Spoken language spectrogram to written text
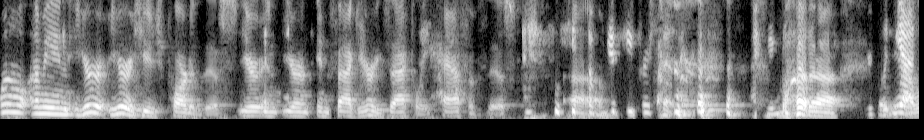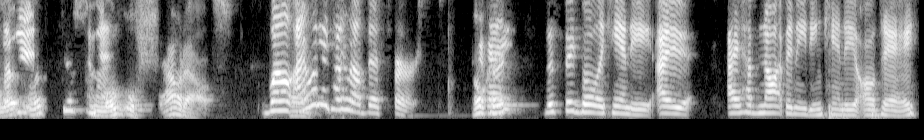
Well, I mean, you're you're a huge part of this. You're in you're in fact you're exactly half of this. Um, Fifty percent. but uh, but yeah, yes, let, us give some local shout outs. Well, um, I want to talk about this first. Okay. okay. This big bowl of candy. I I have not been eating candy all day.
